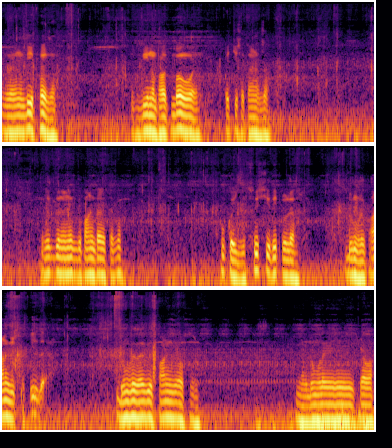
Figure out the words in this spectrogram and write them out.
એટલે એનું બી થઈ જાય. બીનો ભાવ બહુ હોય, પચીસો ત્રણ હજાર. એક દિન અને એક દી પાણી પાવી તો ઉકાઈ ગયું. સુસી એટલું લે. ડુંગળી પાણી પી જાય ડુંગળી વાવી પાણી જેવા પૂરું. ને ડુંગળી કેવા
